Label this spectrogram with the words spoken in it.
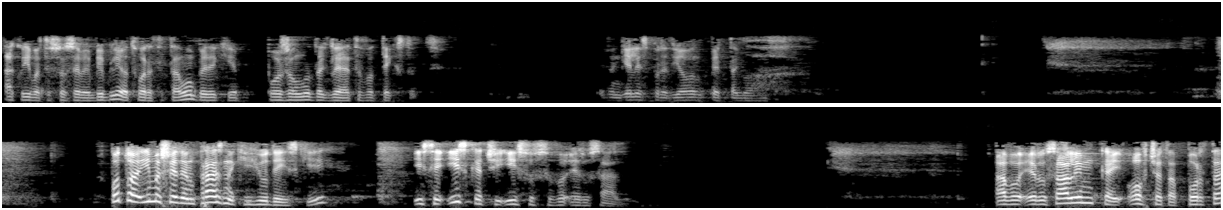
Ако имате со себе Библија, отворете таму, бидеќи е пожелно да гледате во текстот. Евангелие според Јован, петта глава. Потоа имаше еден празник јудејски и се искачи Исус во Ерусалим. А во Ерусалим, кај овчата порта,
